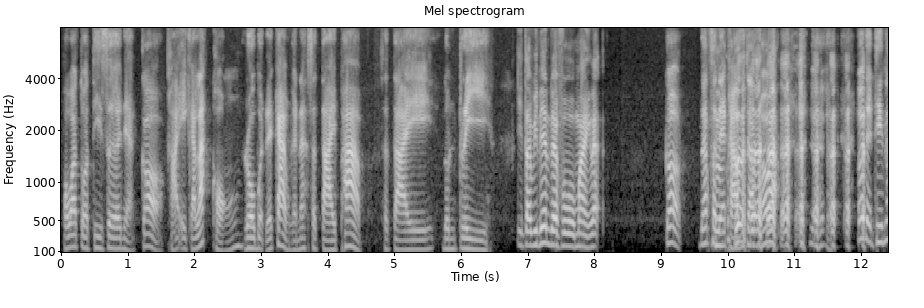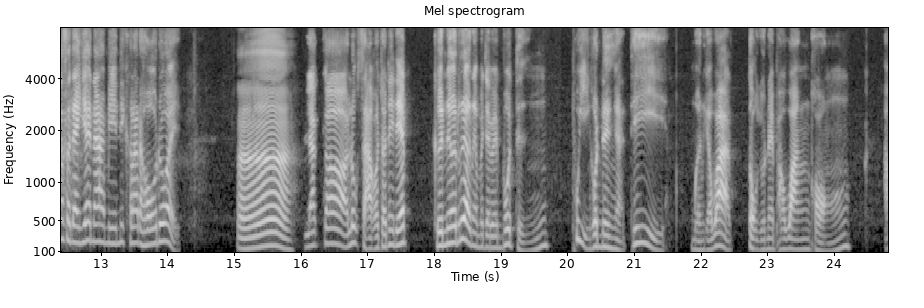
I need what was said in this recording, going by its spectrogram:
เพราะว่าตัวทีเซอร์เนี่ย ก็ขายเอกลักษณ์ของ Robert Eggers เหมือนกันนะ สไตล์ภาพ สไตล์ดนตรี อีตา Willem Dafoe มาอีกแล้วก็นักแสดงขาประจำเพราะว่าเออแต่ทีมนักแสดงเยอะนะ มี Nicholas Hoult ด้วยอ่าแล้วก็ลูกสาวของ Johnny Depp คือเนื้อเรื่องเนี่ยมันจะเป็นพูดถึงผู้หญิงคนหนึ่งอะ ที่เหมือนกับว่าตกอยู่ในภวังค์ของอ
